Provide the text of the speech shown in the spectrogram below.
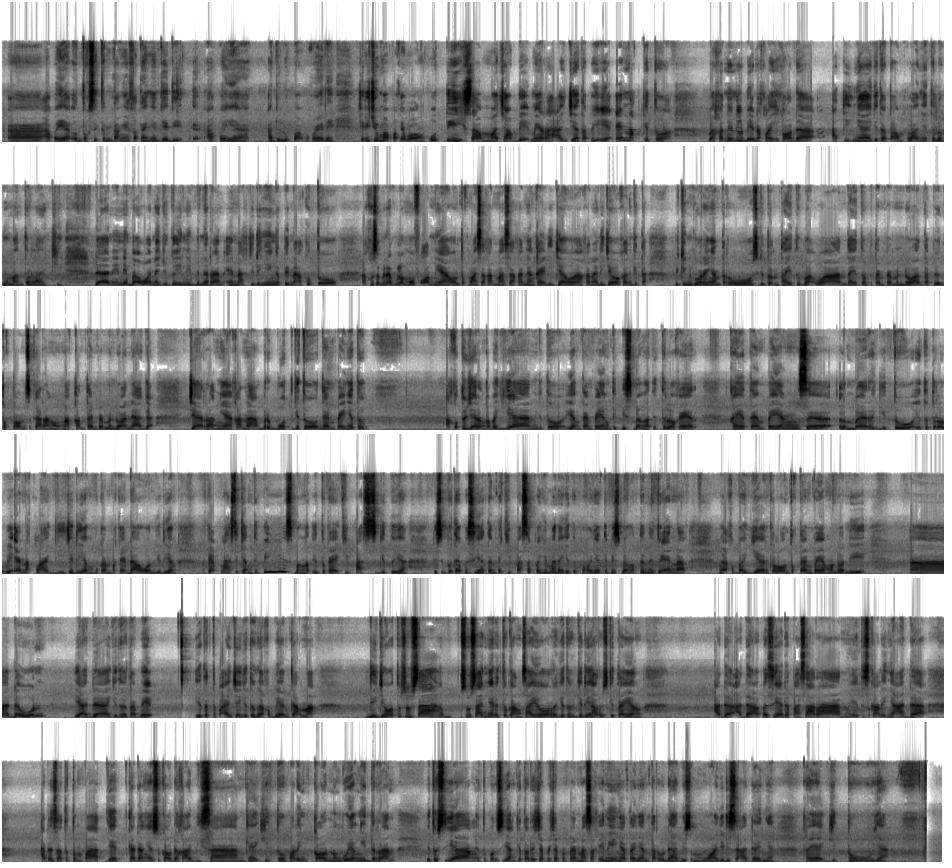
uh, apa ya untuk si kentangnya katanya jadi uh, apa ya? Aduh lupa pokoknya deh. Jadi cuma pakai bawang putih sama cabai merah aja tapi ya enak gitu. Bahkan ini lebih enak lagi kalau ada atinya gitu atau ampelanya itu lebih mantul lagi. Dan ini bakwannya juga ini beneran enak. Jadi ngingetin aku tuh aku sebenarnya belum move on ya untuk masakan-masakan yang kayak di Jawa. Karena di Jawa kan kita bikin gorengan terus gitu. Entah itu bakwan entah itu tempe mendoan. Tapi untuk tahun sekarang makan tempe mendoannya agak jarang ya. Karena berebut gitu tempenya tuh. Aku tuh jarang kebagian gitu. Yang tempe yang tipis banget itu loh. Kayak kayak tempe yang selembar gitu itu tuh lebih enak lagi. Jadi yang bukan pakai daun jadi yang pakai plastik yang tipis banget itu kayak kipas gitu ya. Disebutnya apa sih ya? Tempe kipas apa gimana gitu? Pokoknya tipis banget dan itu enak nggak kebagian. Kalau untuk tempe yang mendoan di uh, daun ya ada gitu. Tapi ya tetap aja gitu nggak kebagian. Karena di Jawa tuh susah susah nyari tukang sayur gitu. Jadi harus kita yang ada ada apa sih? Ada pasaran gitu sekalinya ada. Ada satu tempat ya kadang ya suka udah kehabisan kayak gitu. Paling kalau nunggu yang ngideran itu siang. Itu pun siang kita udah capek-capek pengen masak ini nyatanya ntar udah habis semua jadi seadanya. Kayak gitu ya.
